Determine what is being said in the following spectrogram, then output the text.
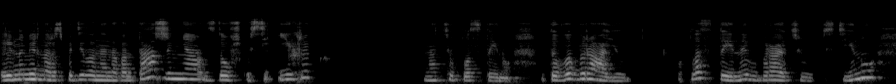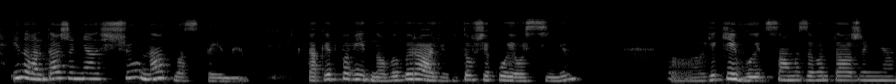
рівномірно розподілене навантаження вздовж осі Y на цю пластину. Тобто вибираю пластини, вибираю цю стіну і навантаження, що на пластини. Так, відповідно, вибираю вздовж якої осі, е, який вид саме завантаження.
